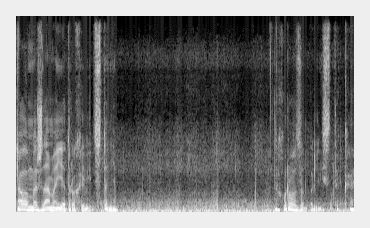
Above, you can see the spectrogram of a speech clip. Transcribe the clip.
Але між нами є трохи відстані. Гроза балістики.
